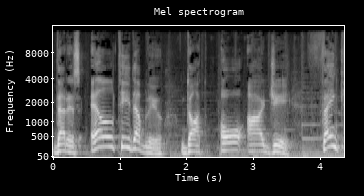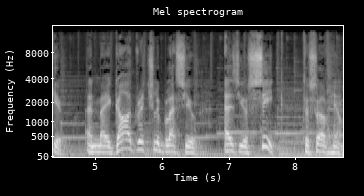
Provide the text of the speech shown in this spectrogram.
That is ltw.org. Thank you, and may God richly bless you as you seek to serve Him.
